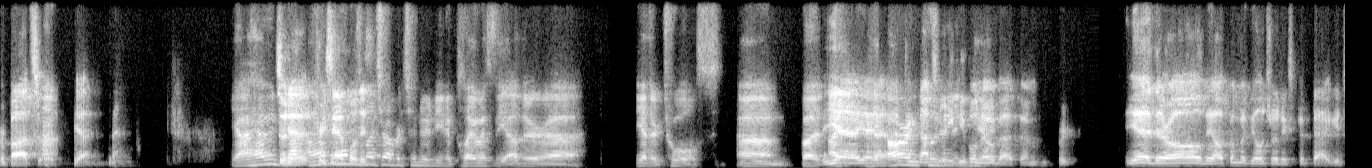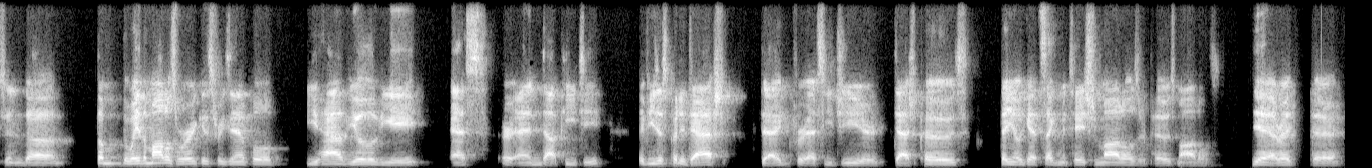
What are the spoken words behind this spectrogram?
or BotSort. Yeah. Yeah, I haven't. So got, to, I for example, had as much opportunity to play with the other uh, the other tools. Um, but yeah, I, yeah, I not too many people know about them. Yeah, they're all they all come with the Ultralytics PIP package, and uh, the the way the models work is, for example, you have YOLO V8 S or N.pt. If you just put a dash seg for SEG or dash pose, then you'll get segmentation models or pose models. Yeah, right there.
